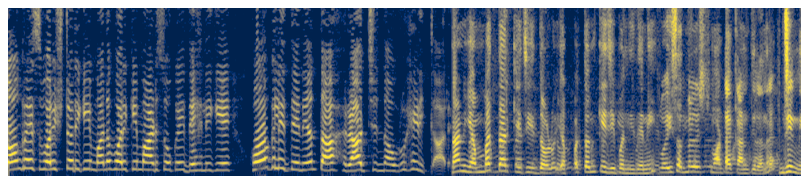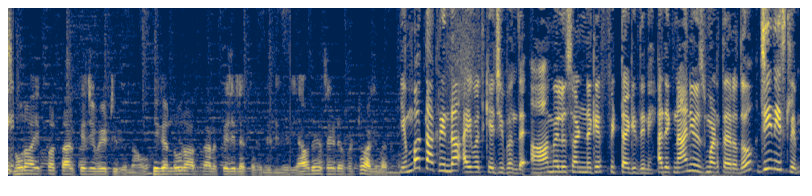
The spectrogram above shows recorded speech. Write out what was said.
ಕಾಂಗ್ರೆಸ್ ವರಿಷ್ಠರಿಗೆ ಮನವರಿಕೆ ಮಾಡಿಸೋಕೆ ದೆಹಲಿಗೆ ಹೋಗಲಿದ್ದೇನೆ ಅಂತ ರಾಜನ್ ಅವರು ಹೇಳಿದ್ದಾರೆ. ನಾನು ಎಂಬತ್ತಾರು ಕೆಜಿ ಇದ್ದವಳು ಎಪ್ಪತ್ತೊಂದು ಕೆಜಿ ಬಂದಿದ್ದೀನಿ. ವಯಸ್ಸಾದ್ಮೇಲೆ ಎಷ್ಟು ಸ್ಮಾರ್ಟ್ ಆಗಿ ಕಾಣ್ತೀರ ಅಂದ್ರೆ ಜಿನ್ನಿ. ನೂರ ಇಪ್ಪತ್ತಾರು ಕೆಜಿ ವೇಟ್ ಇದ್ದು ನಾವು. ಈಗ ನೂರ ಹದಿನಾಲ್ಕು ಕೆಜಿ ಲೆಕ್ಕ ಬಂದಿದ್ದೀವಿ. ಯಾವುದೇ ಸೈಡ್ ಎಫೆಕ್ಟ್ ಆಗಿಲ್ಲ ಎಂಬತ್ತಾಕರಿಂದ ಎಂಬತ್ನಾಲ್ಕರಿಂದ ಐವತ್ ಕೆಜಿ ಬಂದೆ. ಆಮೇಲೂ ಸಣ್ಣಗೆ ಫಿಟ್ ಆಗಿದ್ದೀನಿ. ಅದಕ್ಕೆ ನಾನು ಯೂಸ್ ಮಾಡ್ತಾ ಇರೋದು ಜೀನಿ ಸ್ಲಿಮ್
